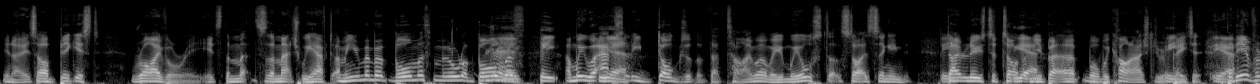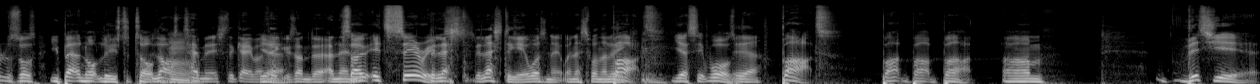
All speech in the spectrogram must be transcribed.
You know, it's our biggest rivalry. It's the it's the match we have to. I mean, you remember Bournemouth? when We were all at Bournemouth, beat- and we were yeah. absolutely dogs at the, that time, weren't we? And we all st- started singing, Beat- "Don't lose to Tottenham." yeah. You better. Well, we can't actually Beat- repeat it, yeah. but the influence was, "You better not lose to Tottenham." last ten minutes of the game, I Yeah. think it was under, and then so it's serious. the Leicester, the Leicester year, wasn't it, when Leicester won the league? But yes, it was. yeah, But but but but um, this year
